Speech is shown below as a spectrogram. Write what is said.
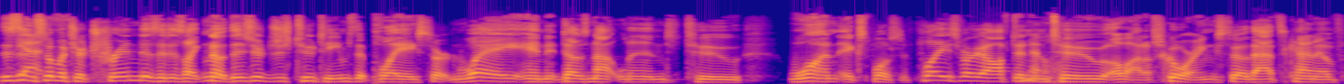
This isn't so much a trend as it is like no. These are just two teams that play a certain way, and it does not lend to one explosive plays very often, and two a lot of scoring. So that's kind of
